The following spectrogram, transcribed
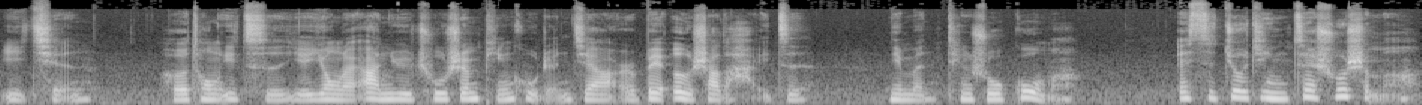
以前“合同”一词也用来暗喻出身贫苦人家而被扼杀的孩子，你们听说过吗？S 究竟在说什么？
